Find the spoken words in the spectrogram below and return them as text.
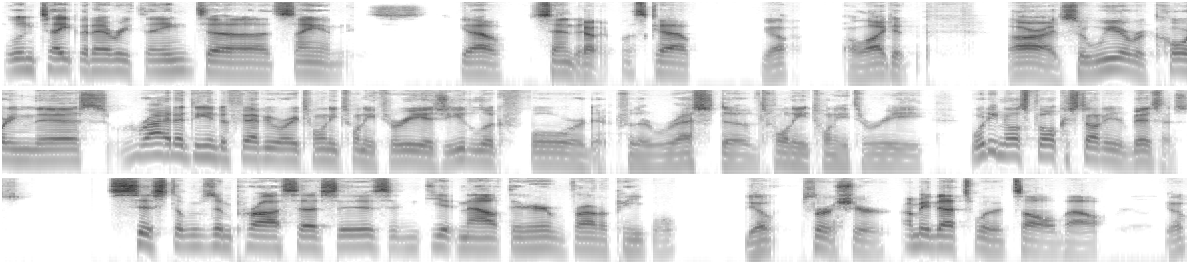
blue tape and everything to saying, "Go, send it. Yep. Let's go." Yep. I like it. All right. So we are recording this right at the end of February 2023. As you look forward for the rest of 2023, what are you most focused on in your business? Systems and processes and getting out there in front of people Yep. for sure. I mean, that's what it's all about. Yep.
